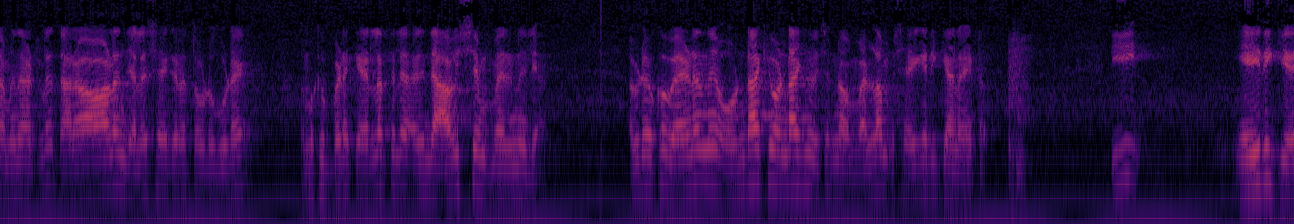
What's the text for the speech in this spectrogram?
തമിഴ്നാട്ടിൽ ധാരാളം ജലശേഖരത്തോടുകൂടെ നമുക്കിവിടെ കേരളത്തിൽ അതിന്റെ ആവശ്യം വരുന്നില്ല. അവിടെയൊക്കെ വേണമെന്ന് ഉണ്ടാക്കി ഉണ്ടാക്കി വെച്ചിട്ടുണ്ടാവും. വെള്ളം ശേഖരിക്കാനായിട്ട്. ഈ ഏരിക്ക്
